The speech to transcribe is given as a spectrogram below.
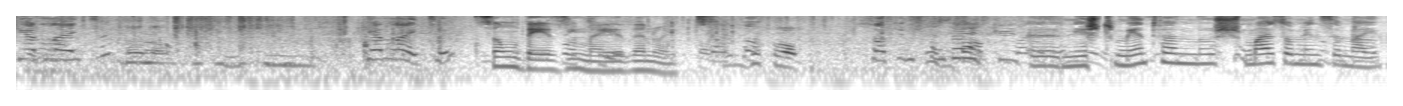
Quer leite? Não, não. Quer leite? São dez e meia da noite. Só temos copo. Uh, neste momento vamos mais ou menos a meio.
